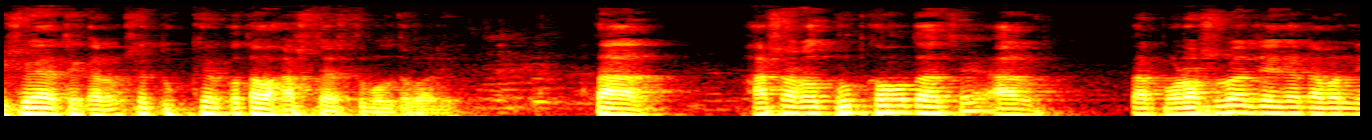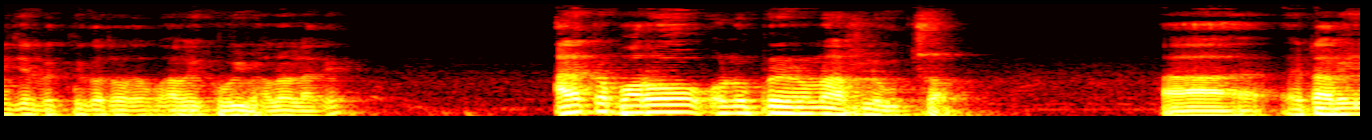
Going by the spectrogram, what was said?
বিষয় আছে, কারণ সে দুঃখের কথাও হাসতে হাসতে বলতে পারে। তার হাসার অদ্ভুত ক্ষমতা আছে, আর তার পড়াশোনার জায়গাটা আমার নিজের ব্যক্তিগতভাবে খুবই ভালো লাগে। আর একটা বড় অনুপ্রেরণা আসলে উৎসব। এটা আমি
